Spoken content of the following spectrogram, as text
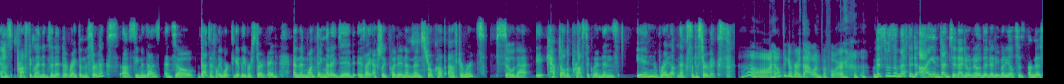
It has prostaglandins in it that ripen the cervix. Uh, semen does, and so that definitely worked to get labor started. And then one thing that I did is I actually put in a menstrual cup afterwards so that it kept all the prostaglandins in right up next to the cervix. Oh, I don't think I've heard that one before. this was a method I invented. I don't know that anybody else has done this.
